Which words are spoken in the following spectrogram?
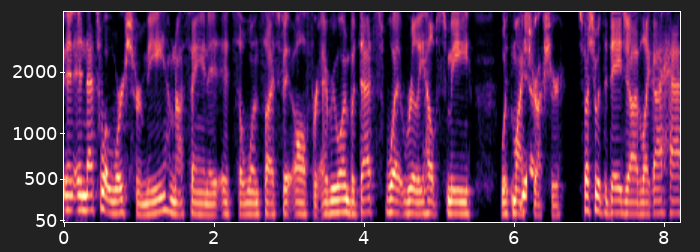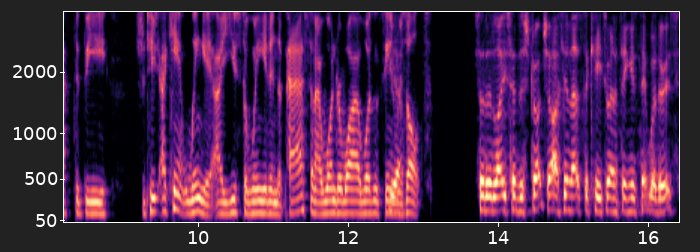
And, and that's what works for me. I'm not saying it, it's a one size fit all for everyone, but that's what really helps me with my yeah. structure, especially with the day job. Like I have to be strategic. I can't wing it. I used to wing it in the past, and I wonder why I wasn't seeing yeah. results. So, the, like you said, the structure, I think that's the key to anything, isn't it? Whether it's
